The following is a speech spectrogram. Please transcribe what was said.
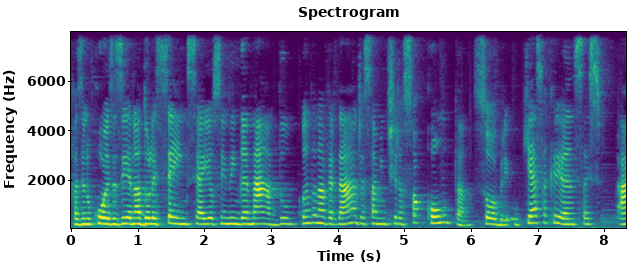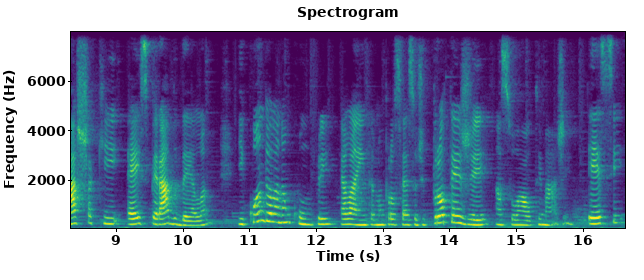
fazendo coisas e é na adolescência e eu sendo enganado, quando na verdade essa mentira só conta sobre o que essa criança acha que é esperado dela e quando ela não cumpre, ela entra num processo de proteger a sua autoimagem. Esse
